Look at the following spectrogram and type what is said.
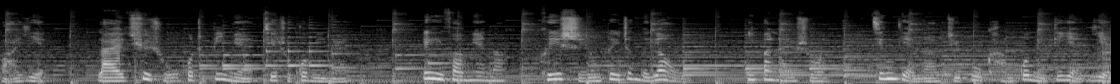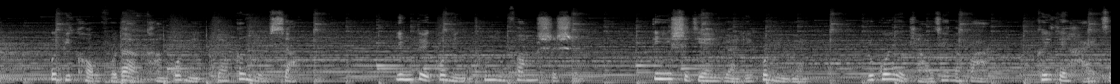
滑液，来去除或者避免接触过敏源；另一方面呢，可以使用对症的药物。一般来说，经典的局部抗过敏滴眼液会比口服的抗过敏要更有效。应对过敏的通用方式是。第一时间远离过敏源，如果有条件的话，可以给孩子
